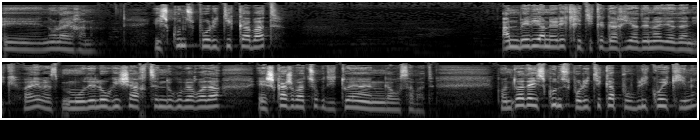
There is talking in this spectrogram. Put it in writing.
e, nola egan. Hizkuntz politika bat hanberian ere kritikagarria dena jadanik. Bai? modelo gisa hartzen dugu behar da, eskaz batzuk dituen gauza bat. Kontua da izkuntz politika publikoekin,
